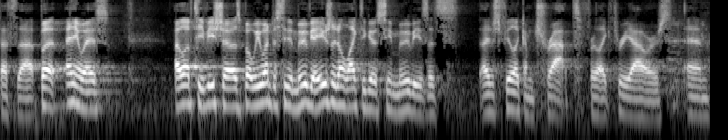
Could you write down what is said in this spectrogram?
that's that. But, anyways, I love TV shows, but we went to see the movie. I usually don't like to go see movies. It's, I just feel like I'm trapped for like three hours. And,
